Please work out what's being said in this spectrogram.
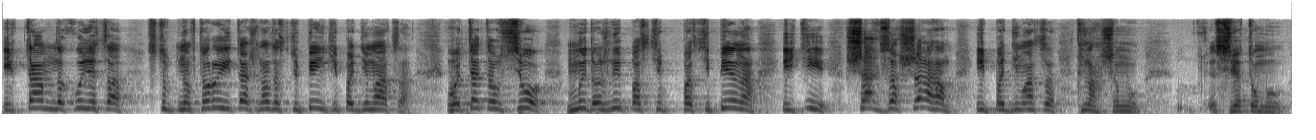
и там находится, на второй этаж надо ступеньки подниматься. Вот это все мы должны постепенно идти шаг за шагом и подниматься к нашему святому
